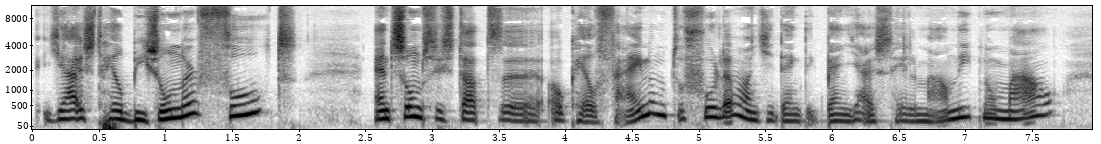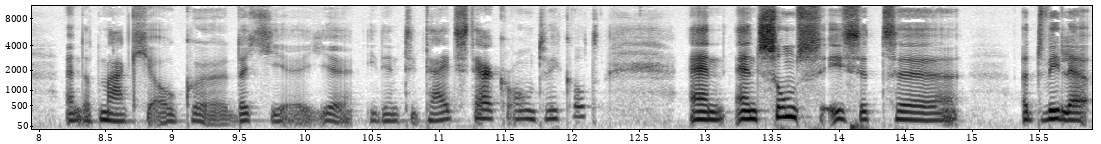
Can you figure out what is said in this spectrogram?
juist heel bijzonder voelt. En soms is dat uh, ook heel fijn om te voelen, want je denkt, ik ben juist helemaal niet normaal. En dat maakt je ook uh, dat je je identiteit sterker ontwikkelt. En, en soms is het het willen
